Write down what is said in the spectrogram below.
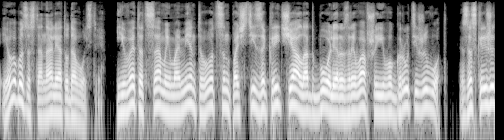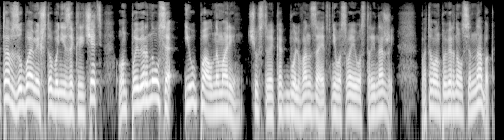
И оба застонали от удовольствия. И в этот самый момент Вотсон почти закричал от боли, разрывавшей его грудь и живот. Заскрежетав зубами, чтобы не закричать, он повернулся и упал на Марин, чувствуя, как боль вонзает в него свои острые ножи. Потом он повернулся на бок,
